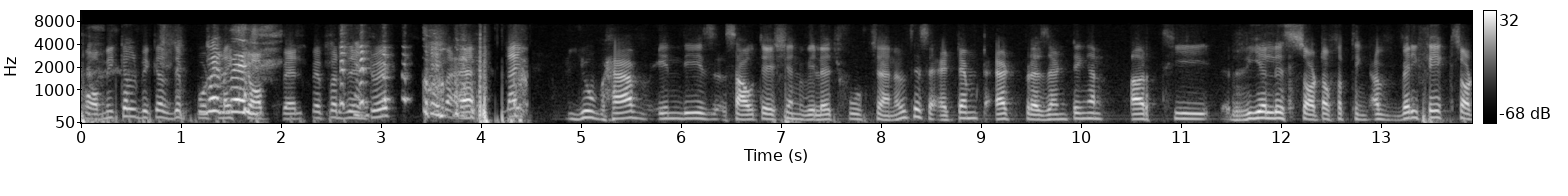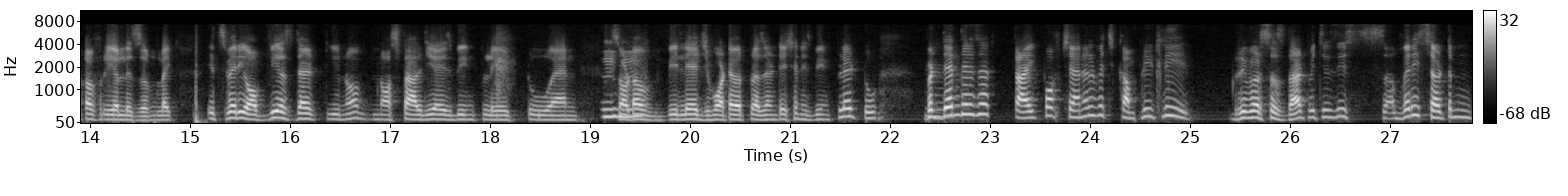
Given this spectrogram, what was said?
comical because they put But like then- chopped bell peppers into it. Uh, like you have in these South Asian village food channels this attempt at presenting an earthy realist sort of a thing a very fake sort of realism like it's very obvious that you know nostalgia is being played to and sort Mhm. of village whatever presentation is being played to but then there is a type of channel which completely reverses that which is this very certain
